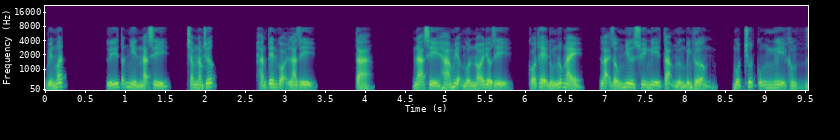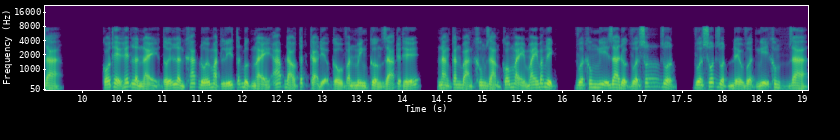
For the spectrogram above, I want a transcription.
Biến mất lý tẫn nhìn nạ xì, trăm năm trước. Hắn tên gọi là gì? Ta. Nạ xì há miệng muốn nói điều gì, có thể đúng lúc này, lại giống như suy nghĩ tạm ngừng bình thường, một chút cũng nghĩ không ra. Có thể hết lần này tới lần khác đối mặt lý tẫn bực này áp đảo tất cả địa cầu văn minh cường giả tuyệt thế, nàng căn bản không dám có mảy may bắc địch vượt không nghĩ ra được vượt sốt ruột vượt sốt ruột đều vượt nghĩ không ra,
